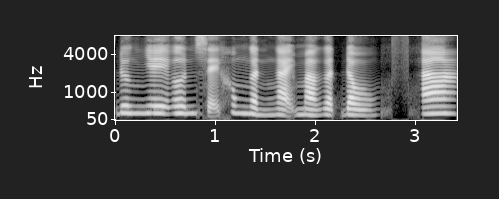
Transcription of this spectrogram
Đương nhê ơn sẽ không ngần ngại mà gật đầu. a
